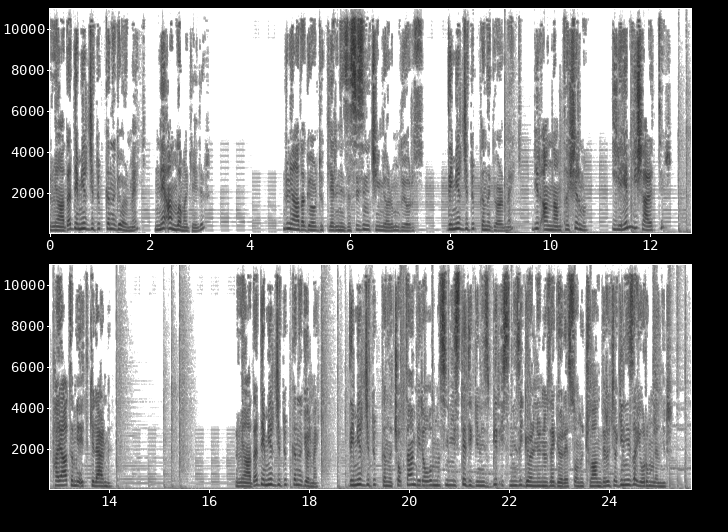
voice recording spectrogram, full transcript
Rüyada demirci dükkanı görmek ne anlama gelir? Rüyada gördüklerinizi sizin için yorumluyoruz. Demirci dükkanı görmek bir anlam taşır mı? İyiye mi işarettir? Hayatımı etkiler mi? Rüyada demirci dükkanı görmek. Demirci dükkanı çoktan beri olmasını istediğiniz bir isinizi gönlünüze göre sonuçlandıracağınıza yorumlanır.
